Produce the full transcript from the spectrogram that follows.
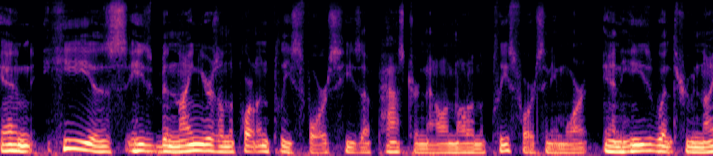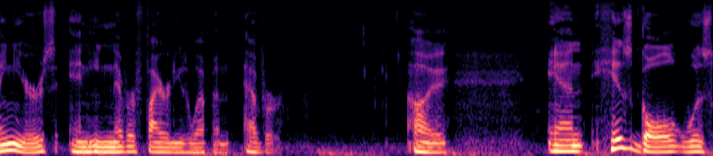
and he is he's been nine years on the Portland Police Force. He's a pastor now and not on the police force anymore. And he went through nine years and he never fired his weapon ever. Uh, and his goal was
